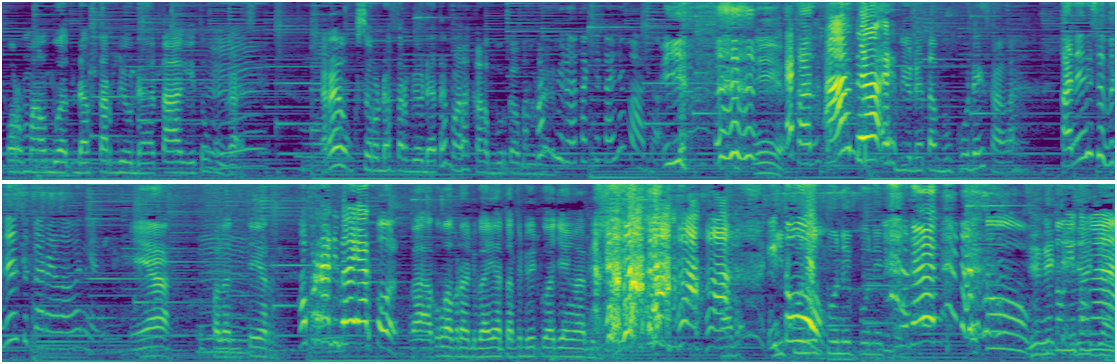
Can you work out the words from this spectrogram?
formal buat daftar biodata gitu enggak karena suruh daftar biodata malah kabur kaburan biodata kita aja nggak ada. Iya. Iya. Kan? Ada. Eh biodata buku deh salah kan ini sebenarnya sukarelawan kan iya volunteer. Kok pernah dibayar pul? Nggak aku nggak pernah dibayar tapi duitku aja yang habis. Itu. Nipu, nipu, nipu, nipu. itu Dia ngecek hitung hitungan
